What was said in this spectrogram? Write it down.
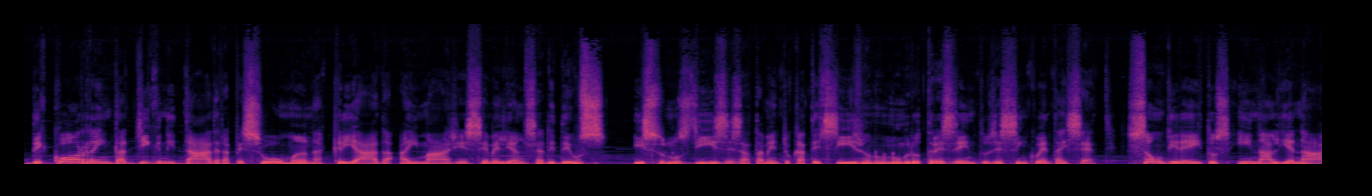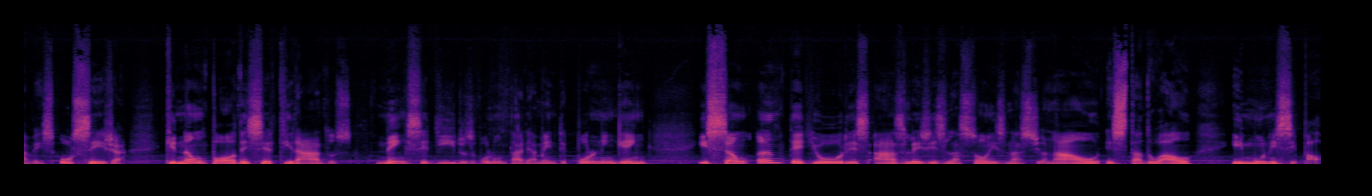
decorrem da dignidade da pessoa humana criada à imagem e semelhança de Deus. Isso nos diz exatamente o Catecismo, no número 357. São direitos inalienáveis, ou seja, que não podem ser tirados nem cedidos voluntariamente por ninguém e são anteriores às legislações nacional, estadual e municipal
